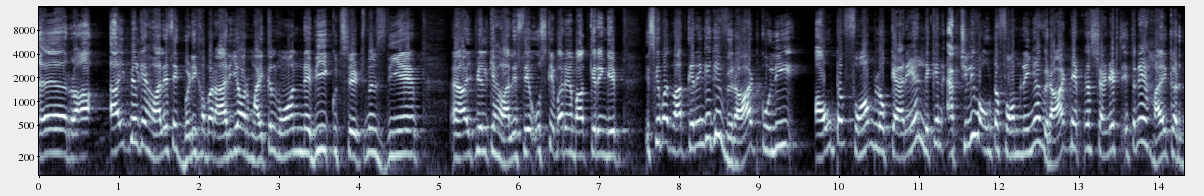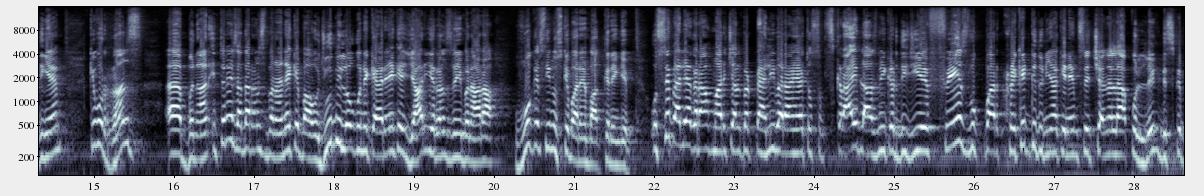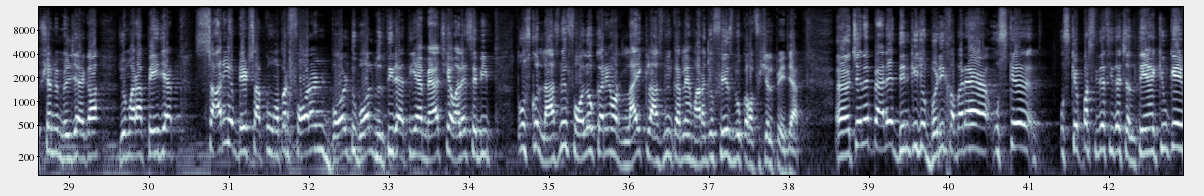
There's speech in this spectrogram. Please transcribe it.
आईपीएल के हवाले से एक बड़ी खबर आ रही है और माइकल वॉन ने भी कुछ स्टेटमेंट्स दिए हैं आईपीएल के हवाले से। उसके बारे में बात करेंगे। इसके बाद बात करेंगे कि Virat Kohli out of form लोग कह रहे हैं, लेकिन एक्चुअली वो आउट ऑफ़ फॉर्म नहीं है। विराट ने अपने स्टैंडर्ड्स इतने हाई कर दिए हैं कि वो रन्स बनाने, इतने ज़्यादा रन बनाने के बावजूद भी लोग उन्हें कह रहे हैं कि यार ये रन नहीं बना रहा। वो के सीन उसके बारे में बात करेंगे। उससे पहले अगर आप हमारे चैनल पर पहली बार आए हैं तो सब्सक्राइब लाजमी कर दीजिए। फेसबुक पर क्रिकेट की दुनिया के नेम से चैनल है, आपको लिंक डिस्क्रिप्शन में मिल जाएगा। जो हमारा पेज है, सारी अपडेट्स आपको वहाँ पर फॉरन बॉल टू बॉल मिलती रहती है मैच के हवाले से भी। तो उसको लाजमी फॉलो करें और लाइक लाजमी कर लें हमारा जो फेसबुक ऑफिशियल पेज है। चले, पहले दिन की जो बड़ी खबर है, उसके उसके ऊपर सीधा सीधे चलते हैं, क्योंकि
